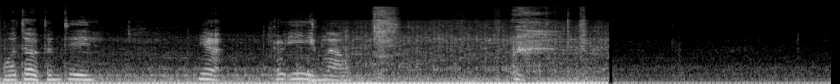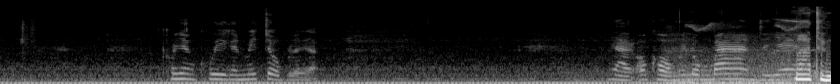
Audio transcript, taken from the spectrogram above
หัวเถิกทันที เนี่ยเก้าอี้ของเราเขายังคุยกันไม่จบเลยอะอยากเอาของไปลงบ้านจะแย่มาถึง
